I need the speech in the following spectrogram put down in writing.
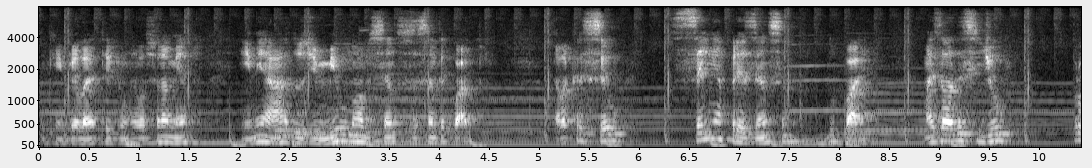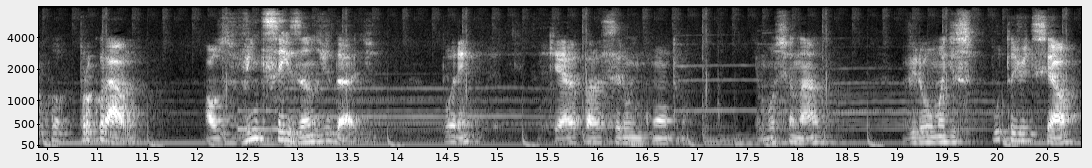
com quem Pelé teve um relacionamento em meados de 1964. Ela cresceu sem a presença do pai, mas ela decidiu procurá-lo aos 26 anos de idade. Porém, o que era para ser um encontro emocionado virou uma disputa judicial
